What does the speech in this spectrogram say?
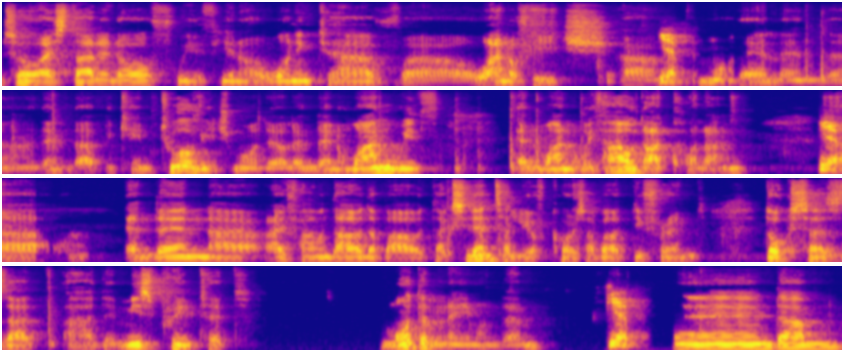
so I started off with you know wanting to have uh, one of each uh, yep. model, and uh, then that became two of each model, and then one with and one without Aqualung. Yeah. Uh, and then uh, I found out about accidentally, of course, about different doxas that had a misprinted model name on them. Yeah. And um,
